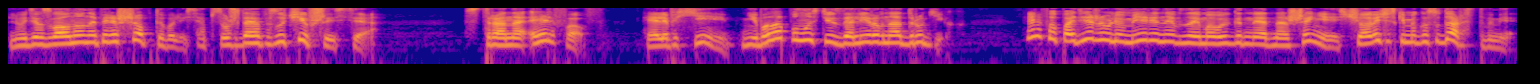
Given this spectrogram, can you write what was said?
Люди взволнованно перешептывались, обсуждая случившееся. Страна эльфов Эльфхейм не была полностью изолирована от других. Эльфы поддерживали умеренные взаимовыгодные отношения с человеческими государствами,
